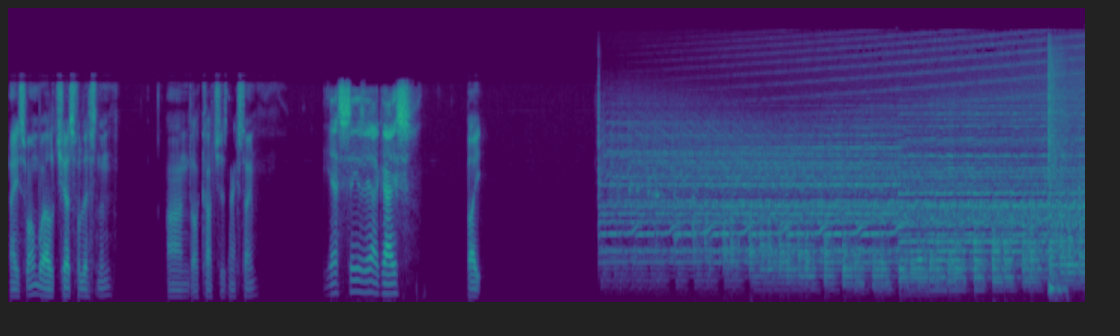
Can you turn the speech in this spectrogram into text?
Nice one. Well, cheers for listening, and I'll catch you next time. Yes, see you later, guys. Bye. Thank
